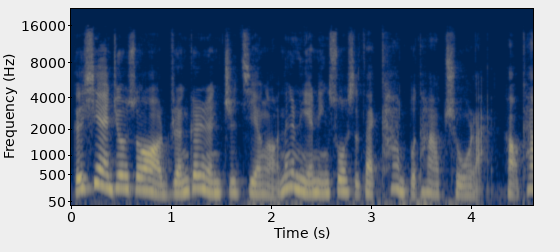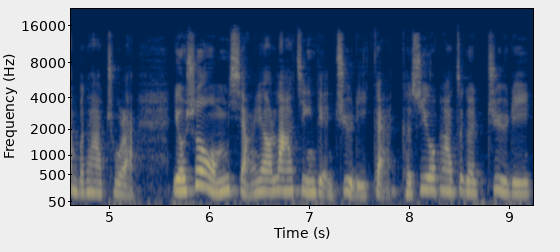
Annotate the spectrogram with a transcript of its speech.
可是现在就是说哦，人跟人之间哦，那个年龄说实在看不太出来，好，看不太出来。有时候我们想要拉近一点距离感，可是又怕这个距离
